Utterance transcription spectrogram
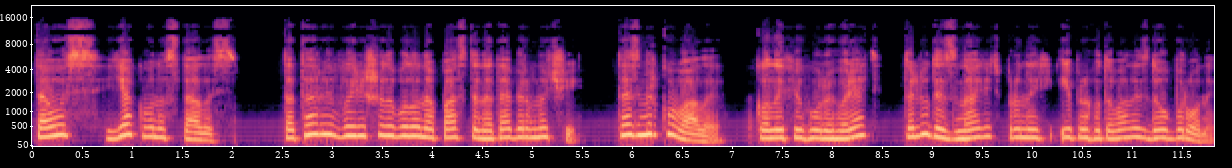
Та ось як воно сталося. Татари вирішили було напасти на табір вночі, та зміркували коли фігури горять, то люди знають про них і приготувались до оборони.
